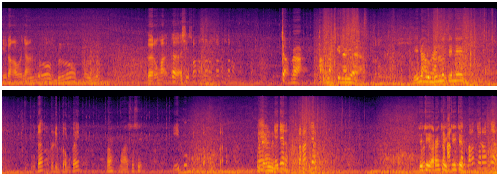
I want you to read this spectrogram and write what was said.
Ya udah nggak mau jangan. Belum, belum. Ke rumah enggak sih sono sono sono sono. Tabrak. Tabrakin aja. Ini belum di loot ini. udah udah dibuka-bukain. Hah, masa sih? Itu pintu buka. Itu Weh, yang- jajar, belakang jar. Cuy cuy, orang cuy, cuy cuy. belakang jar, orang jar.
